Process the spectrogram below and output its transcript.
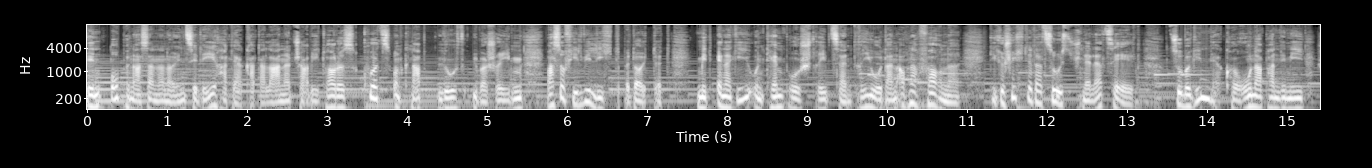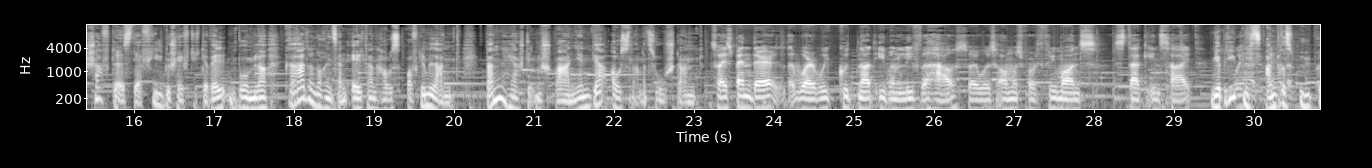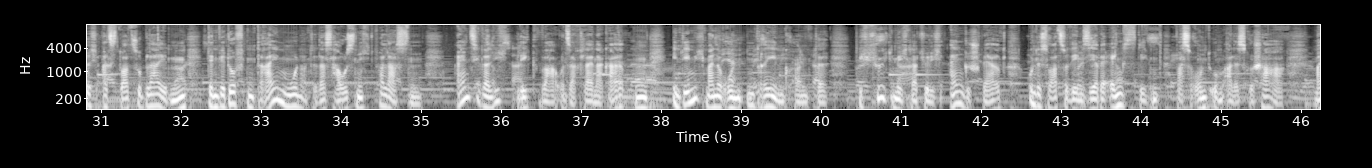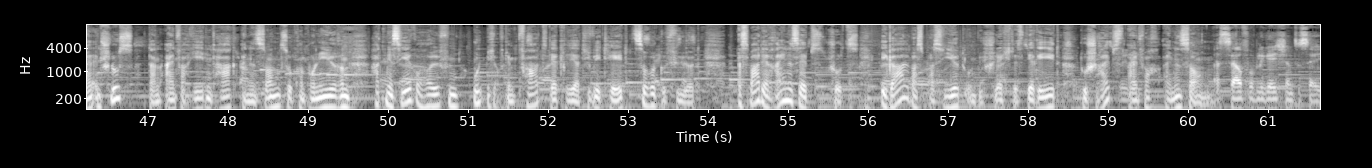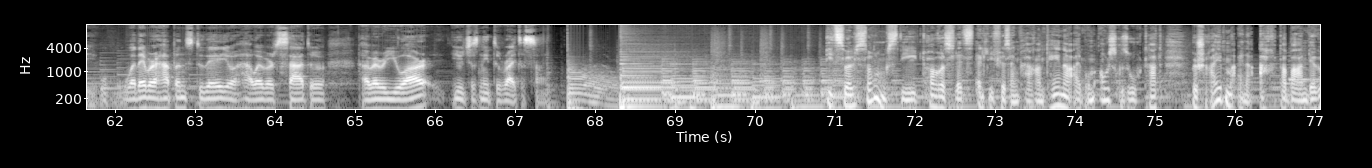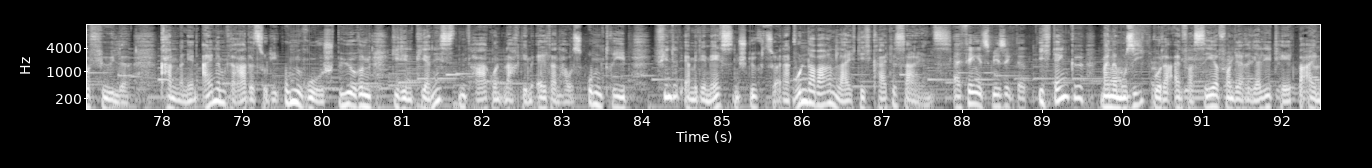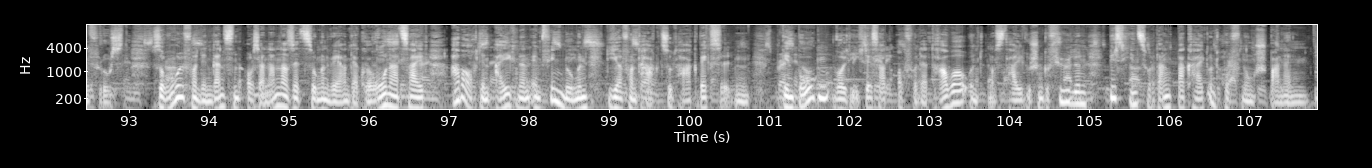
Den Opener seiner neuen CD hat der Katalane Xavi Torres kurz und knapp Luth überschrieben, was so viel wie Licht bedeutet. Mit Energie und Tempo strebt sein Trio dann auch nach vorne. Die Geschichte dazu ist schnell erzählt. Zu Beginn der Corona-Pandemie schaffte es der vielbeschäftigte Weltenbummler gerade noch in sein Elternhaus auf dem Land. Dann herrschte in Spanien der Ausnahmezustand. So I spent there where we could not even leave the house. So I was almost for three months mir blieb nichts anderes übrig, als dort zu bleiben, denn wir durften drei Monate das Haus nicht verlassen. Einziger Lichtblick war unser kleiner Garten, in dem ich meine Runden drehen konnte. Ich fühlte mich natürlich eingesperrt und es war zudem sehr beängstigend, was rundum alles geschah. Mein Entschluss, dann einfach jeden Tag einen Song zu komponieren, hat mir sehr geholfen und mich auf den Pfad der Kreativität zurückgeführt. Es war der reine Selbstschutz. Egal was passiert und wie schlecht es dir geht, du schreibst einfach einen Song. A self-obligation to say whatever happens today or however sad or however you are, you just need to write a song. Die zwölf Songs, die Torres letztendlich für sein Quarantänealbum ausgesucht hat, beschreiben eine Achterbahn der Gefühle. Kann man in einem geradezu die Unruhe spüren, die den Pianisten Tag und Nacht im Elternhaus umtrieb, findet er mit dem nächsten Stück zu einer wunderbaren Leichtigkeit des Seins. Ich denke, meine Musik wurde einfach sehr von der Realität beeinflusst. Sowohl von den ganzen Auseinandersetzungen während der Corona-Zeit, aber auch den eigenen Empfindungen, die ja von Tag zu Tag wechselten. Den Bogen wollte ich deshalb auch von der Trauer und nostalgischen Gefühlen bis hin zur Dankbarkeit und Hoffnung spannen.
